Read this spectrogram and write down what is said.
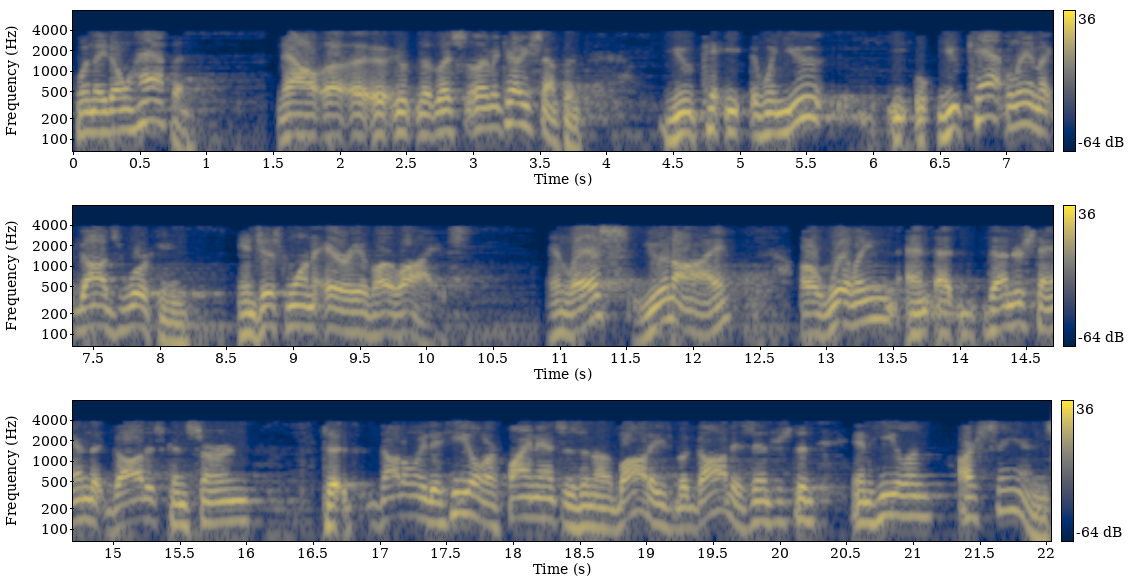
when they don't happen. Now, uh, uh, uh let's, let me tell you something. You can, when you you can't limit God's working in just one area of our lives, unless you and I are willing and uh, to understand that God is concerned to, not only to heal our finances and our bodies, but God is interested in healing our sins.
